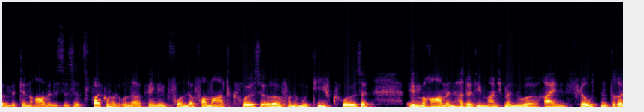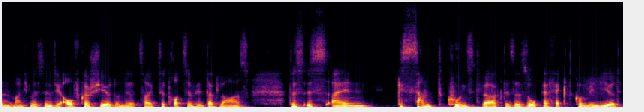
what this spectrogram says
äh, mit den Rahmen. Es ist jetzt vollkommen unabhängig von der Formatgröße oder von der Motivgröße. Im Rahmen hat er die manchmal nur rein floaten drin, manchmal sind sie aufkaschiert und er zeigt sie trotzdem hinter Glas. Das ist ein Gesamtkunstwerk, das er so perfekt kombiniert,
